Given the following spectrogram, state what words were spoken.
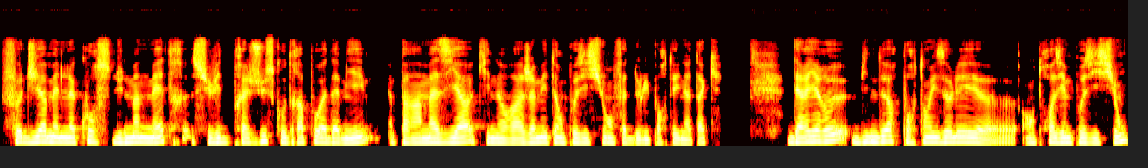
Foggia mène la course d'une main de maître, suivi de près jusqu'au drapeau à damier, par un Mazia qui n'aura jamais été en position en fait de lui porter une attaque. Derrière eux, Binder, pourtant isolé euh, en troisième position,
